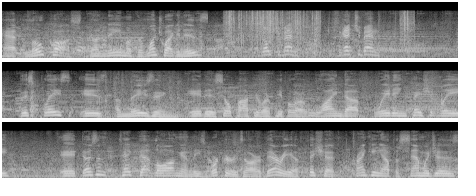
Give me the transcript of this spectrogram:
at low cost. The name of the lunch wagon is Broodje Ben. Ben. This place is amazing. It is so popular. People are lined up, waiting patiently. It doesn't take that long, and these workers are very efficient, cranking out the sandwiches,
